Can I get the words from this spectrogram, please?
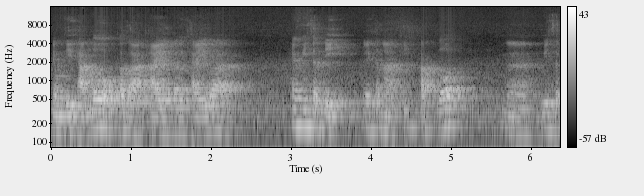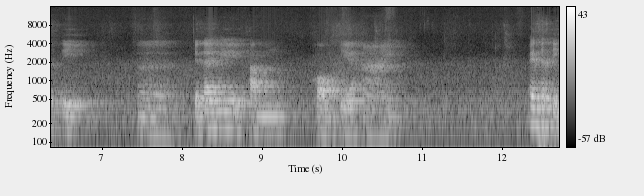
อย่างบางทีทางโลกภาษาไทยเราใช้ว่า ให้มีสติในขณะที่ขับรถมีสติจะได้ไม่ทำของเสียหาย ไอ้สติ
